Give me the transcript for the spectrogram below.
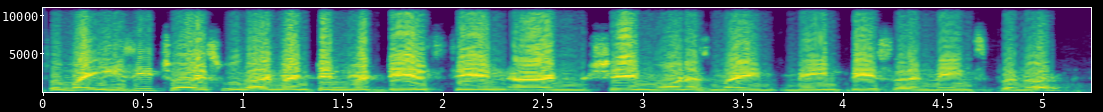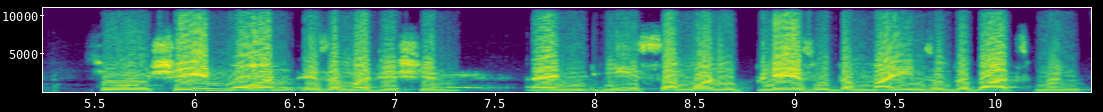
So my easy choice was I went in with Dale Steyn and Shane Warne as my main pacer and main spinner. So Shane Warne is a magician and he is someone who plays with the minds of the batsmen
